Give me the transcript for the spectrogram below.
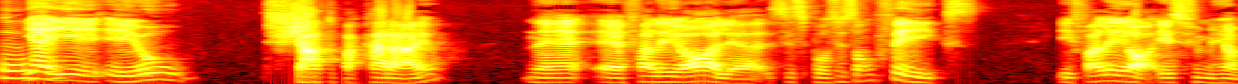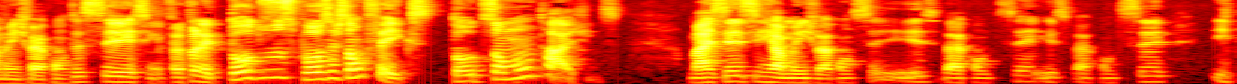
Uhum. E aí eu, chato pra caralho, né, é, falei, olha, esses posters são fakes. E falei, ó, esse filme realmente vai acontecer, assim. Eu falei, todos os posters são fakes, todos são montagens. Mas esse realmente vai acontecer, esse vai acontecer, esse vai acontecer. E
